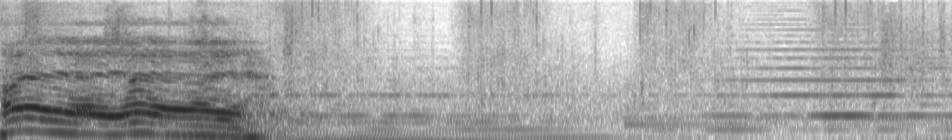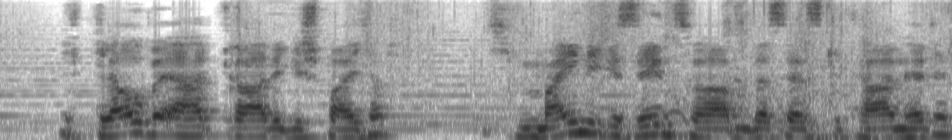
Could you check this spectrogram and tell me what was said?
Hei, hei, hei, hei. Ich glaube, er hat gerade gespeichert. Ich meine gesehen zu haben, dass er es getan hätte.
